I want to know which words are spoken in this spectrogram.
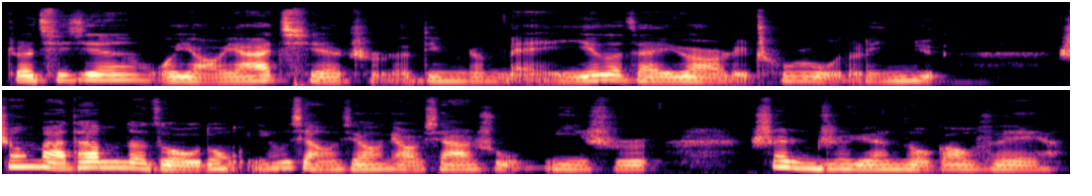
这期间，我咬牙切齿地盯着每一个在院里出入的邻居，生怕他们的走动影响小鸟下树觅食，甚至远走高飞呀。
